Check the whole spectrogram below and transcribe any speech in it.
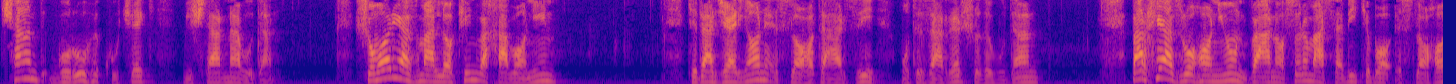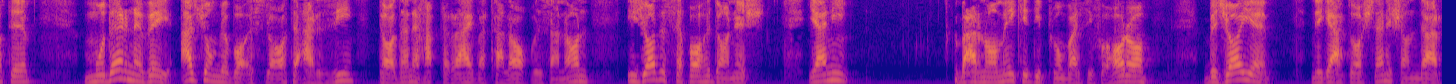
چند گروه کوچک بیشتر نبودند. شماری از ملاکین و خوانین که در جریان اصلاحات ارزی متضرر شده بودند. برخی از روحانیون و عناصر مذهبی که با اصلاحات مدرن وی از جمله با اصلاحات ارزی دادن حق رأی و طلاق به زنان ایجاد سپاه دانش. یعنی برنامه‌ای که دیپلم وظیفه ها را به جای نگه داشتنشان در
